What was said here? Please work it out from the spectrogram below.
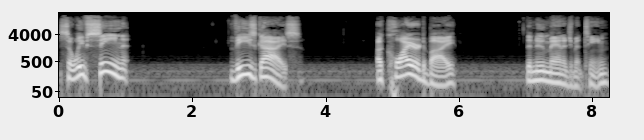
So we've seen these guys acquired by the new management team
